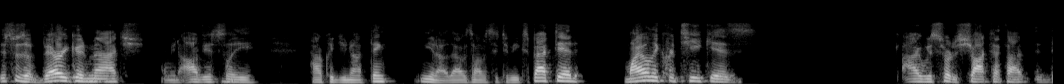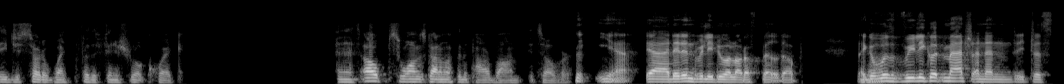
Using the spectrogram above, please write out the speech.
This was a very good match. I mean, obviously, how could you not think, you know, that was obviously to be expected. My only critique is I was sort of shocked. I thought they just sort of went for the finish real quick. And then, oh, Suwama's got him up in the power bomb. It's over. Yeah, yeah, they didn't really do a lot of build up. Like No. it was a really good match, and then they just,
